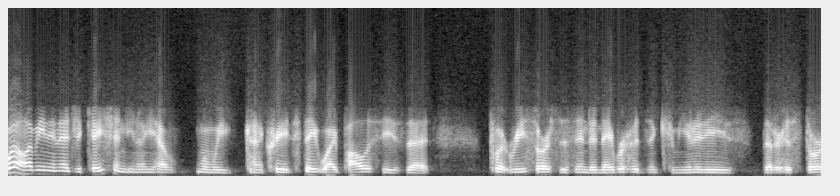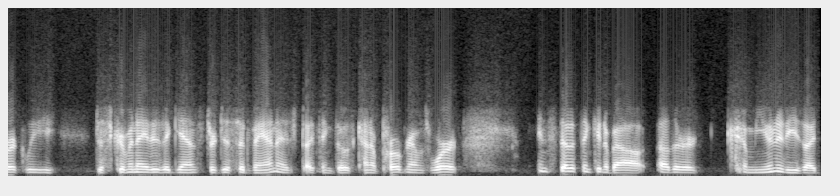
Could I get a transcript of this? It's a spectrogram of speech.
Well, I mean, in education, you know, you have when we kind of create statewide policies that put resources into neighborhoods and communities that are historically discriminated against or disadvantaged. I think those kind of programs work. Instead of thinking about other communities, I'd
